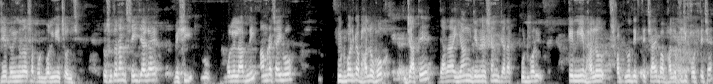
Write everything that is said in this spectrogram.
যে দৈন্যদশা ফুটবল নিয়ে চলছে। তো সুতরাং সেই জায়গায় বেশি বলে লাভ নেই। আমরা চাইব ফুটবলটা ভালো হোক, যাতে যারা ইয়াং জেনারেশন যারা ফুটবলকে নিয়ে ভালো স্বপ্ন দেখতে চায় বা ভালো কিছু করতে চায়,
